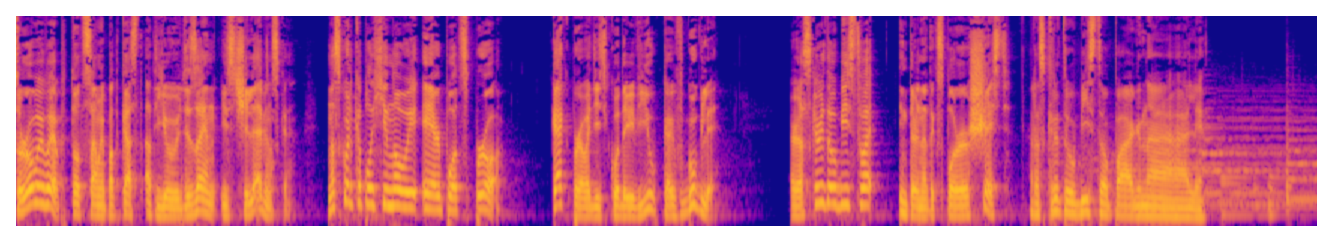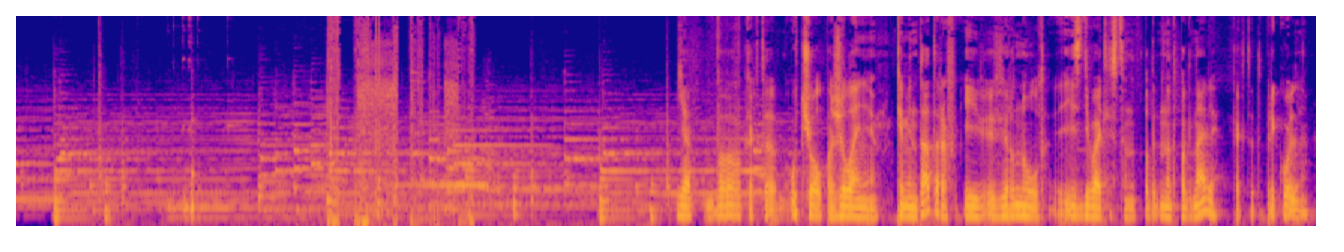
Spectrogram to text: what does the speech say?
Суровый веб – тот самый подкаст от UU Design из Челябинска. Насколько плохи новые AirPods Pro? Как проводить код-ревью, как в Гугле? Раскрыто убийство Internet Explorer 6. Раскрыто убийство, погнали. Я как-то учел пожелания комментаторов и вернул издевательство над, над погнали. Как-то это прикольно.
